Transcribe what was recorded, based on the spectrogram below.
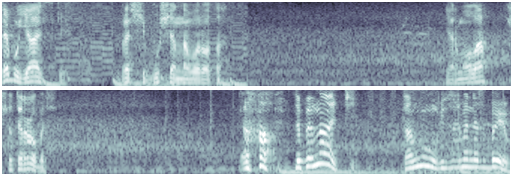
Де Буяльський? Врешті Бущан на воротах. Ярмола, що ти робиш? Ага, це пенальті! Та ну, він же мене збив.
